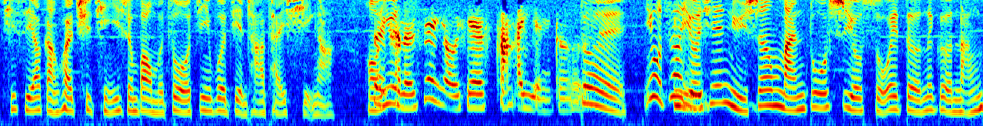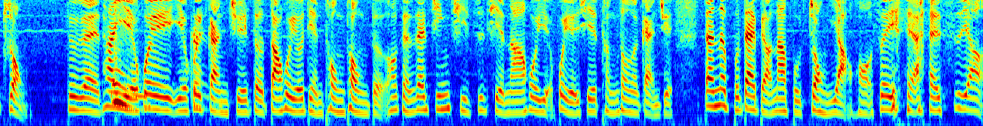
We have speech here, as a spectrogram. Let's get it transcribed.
其实也要赶快去请医生帮我们做进一步的检查才行啊。对，因为可能是有一些发炎的。对，因为我知道有一些女生蛮多是有所谓的那个囊肿，对不对？她也会、嗯、也会感觉得到会有点痛痛的，然后可能在经期之前呢、啊，会有会有一些疼痛的感觉，但那不代表那不重要哈，所以还是要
